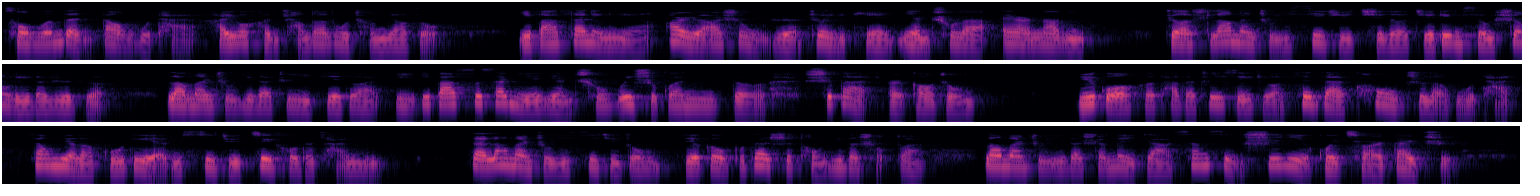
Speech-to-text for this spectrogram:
从文本到舞台还有很长的路程要走。1830年2月25日这一天演出了《埃尔纳尼》，这是浪漫主义戏剧取得决定性胜利的日子。浪漫主义的这一阶段以1843年演出《卫士官》的失败而告终。雨果和他的追随者现在控制了舞台，消灭了古典戏剧最后的残余。在浪漫主义戏剧中，结构不再是统一的手段。浪漫主义的审美家相信诗意会取而代之。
